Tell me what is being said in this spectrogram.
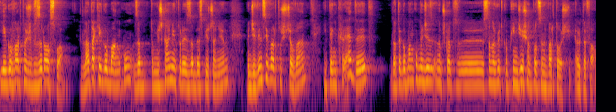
i jego wartość wzrosła. Dla takiego banku to mieszkanie, które jest zabezpieczeniem, będzie więcej wartościowe i ten kredyt dla tego banku będzie na przykład e, stanowił tylko 50% wartości LTV.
